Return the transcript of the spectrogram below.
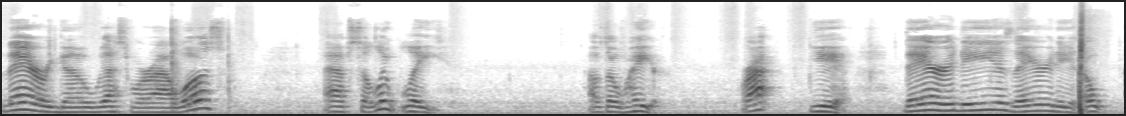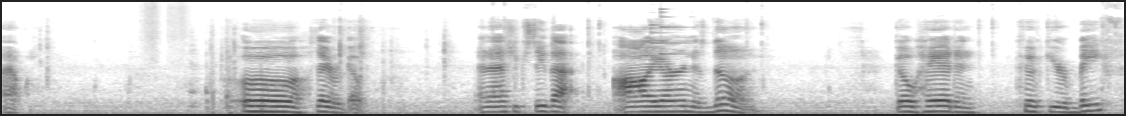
There we go. That's where I was. Absolutely. I was over here. Right? Yeah. There it is. There it is. Oh, out. Uh, there we go. And as you can see, that iron is done. Go ahead and cook your beef.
